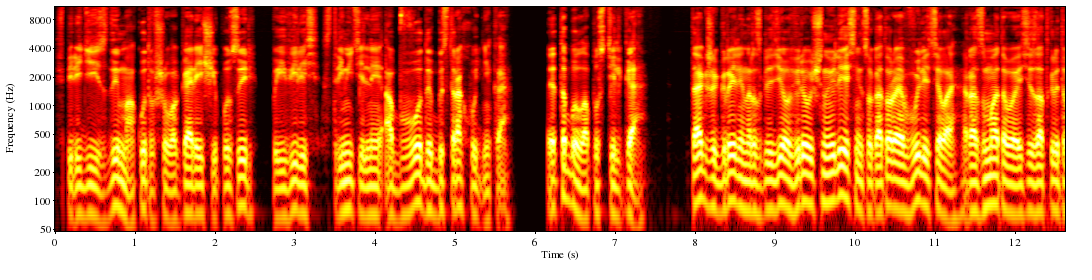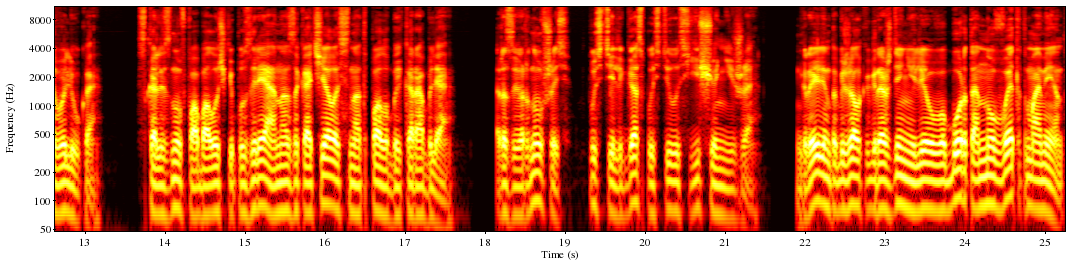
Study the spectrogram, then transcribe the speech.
Впереди из дыма, окутавшего горящий пузырь, появились стремительные обводы быстроходника. Это была пустельга. Также Грейлин разглядел веревочную лестницу, которая вылетела, разматываясь из открытого люка. Скользнув по оболочке пузыря, она закачалась над палубой корабля. Развернувшись, спустили спустилась еще ниже. Грейлин побежал к ограждению левого борта, но в этот момент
